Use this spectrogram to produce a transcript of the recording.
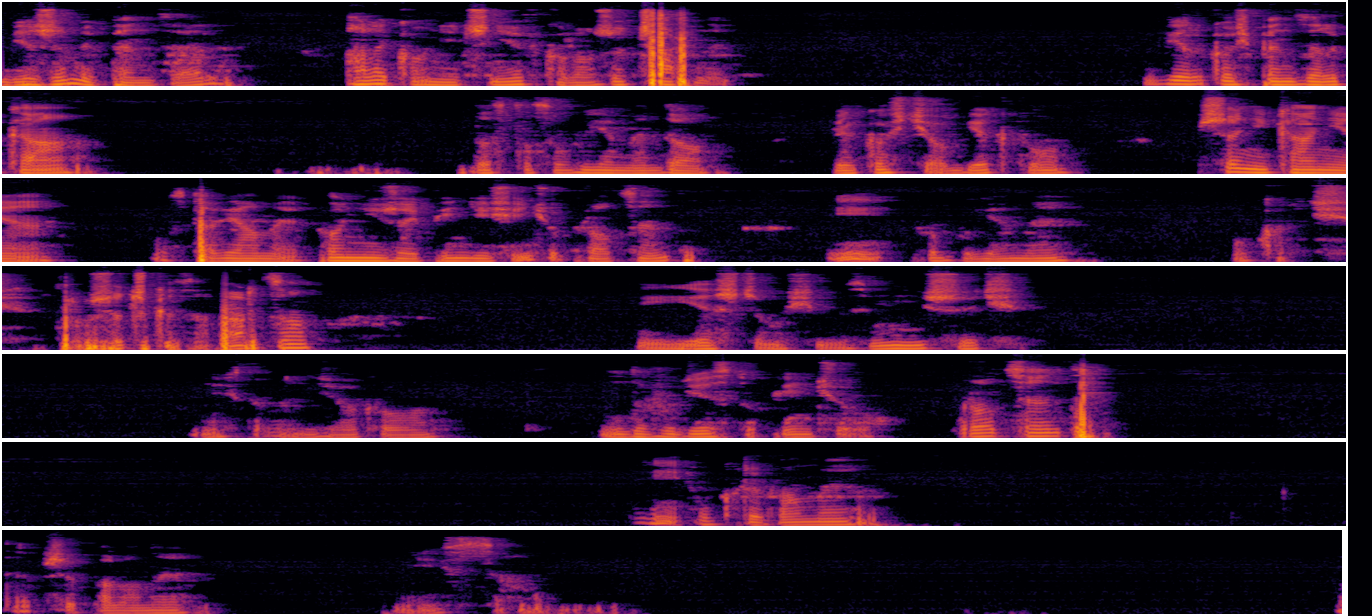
Bierzemy pędzel, ale koniecznie w kolorze czarnym. Wielkość pędzelka dostosowujemy do wielkości obiektu. Przenikanie ustawiamy poniżej 50% i próbujemy ukryć troszeczkę za bardzo. I jeszcze musimy zmniejszyć. Niech to będzie około 25%. I ukrywamy te przepalone miejsca.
